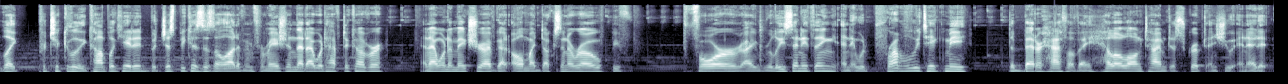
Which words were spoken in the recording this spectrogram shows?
like particularly complicated, but just because there's a lot of information that I would have to cover, and I want to make sure I've got all my ducks in a row before I release anything, and it would probably take me the better half of a hella long time to script and shoot and edit.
